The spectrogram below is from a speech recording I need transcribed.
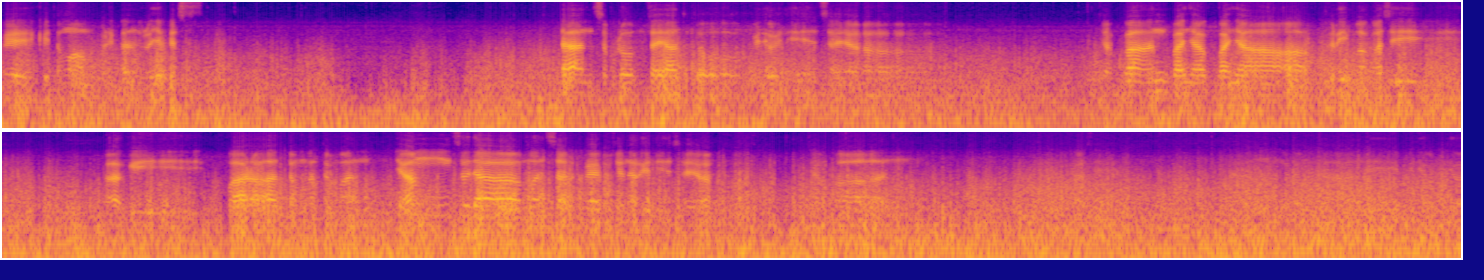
Oke kita mau balikan dulu aja guys dan sebelum saya tutup video ini saya ucapkan banyak-banyak terima kasih bagi para teman-teman yang sudah mensubscribe channel ini. Saya ucapkan terima kasih. Video-video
